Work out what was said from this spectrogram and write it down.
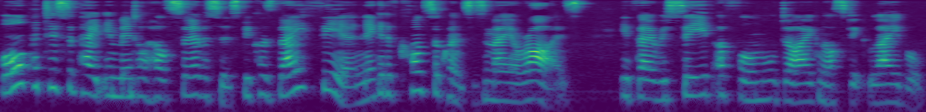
or participate in mental health services because they fear negative consequences may arise if they receive a formal diagnostic label.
